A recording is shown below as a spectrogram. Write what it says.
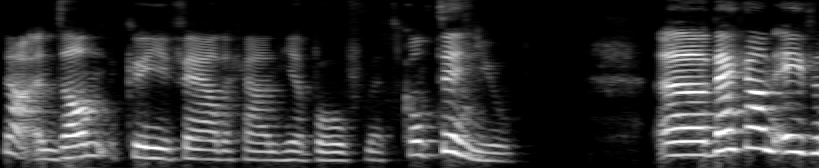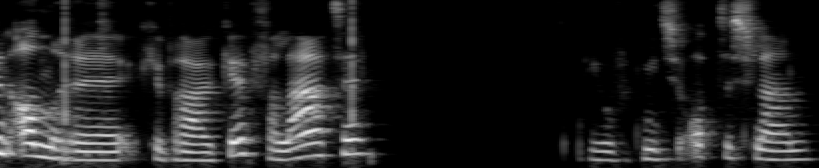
Nou, en dan kun je verder gaan hierboven met continue. Uh, wij gaan even een andere gebruiken, verlaten. Die hoef ik niet zo op te slaan.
